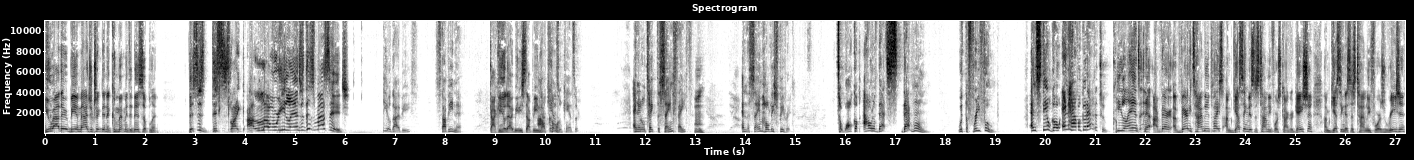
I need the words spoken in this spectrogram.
You rather be a magic trick than a commitment to discipline. This is this is like I love where he lands with this message. Heal diabetes. Stop eating that. God can heal diabetes. Stop eating I'll that. Come cancel on. cancer. And it'll take the same faith mm. and the same Holy Spirit to walk up out of that that room with the free food and still go and have a good attitude. He lands in a, a, very a very timely place. I'm guessing this is timely for his congregation. I'm guessing this is timely for his region.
